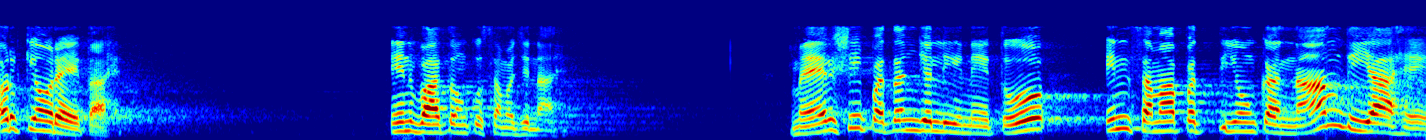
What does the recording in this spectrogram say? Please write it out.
और क्यों रहता है? इन बातों को समझना है। महर्षि पतंजलि ने तो इन समापत्तियों का नाम दिया है,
